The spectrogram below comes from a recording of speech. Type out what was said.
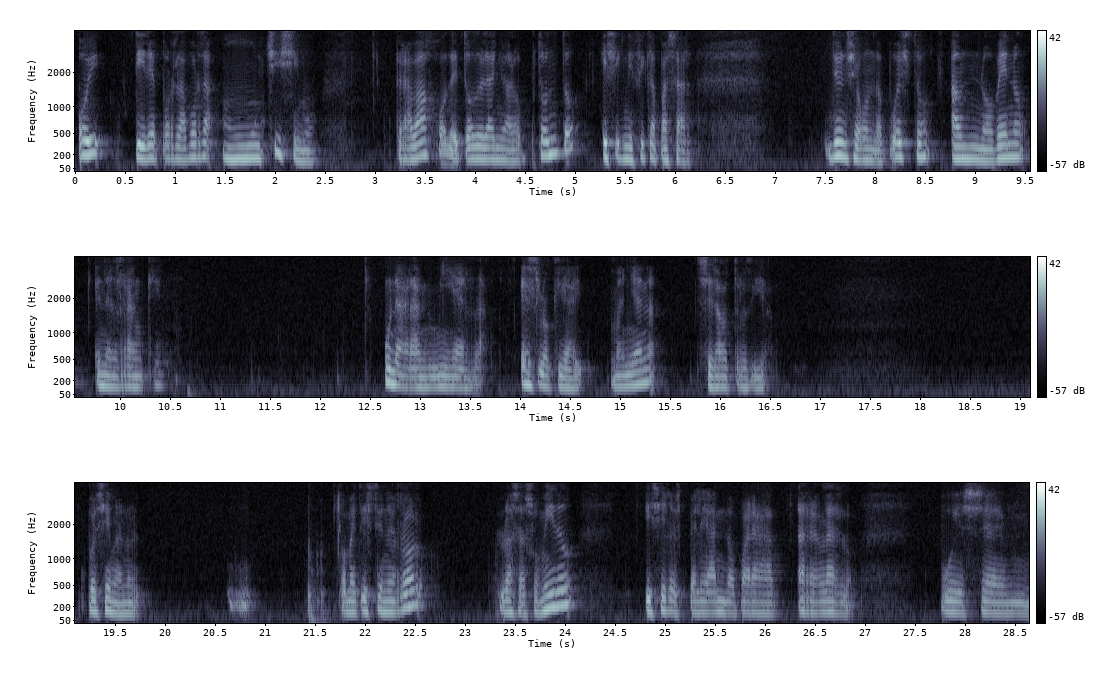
Hoy tiré por la borda muchísimo trabajo de todo el año a lo tonto y significa pasar de un segundo puesto a un noveno en el ranking. Una gran mierda. Es lo que hay. Mañana será otro día. Pues sí, Manuel. Cometiste un error, lo has asumido y sigues peleando para arreglarlo. Pues em,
